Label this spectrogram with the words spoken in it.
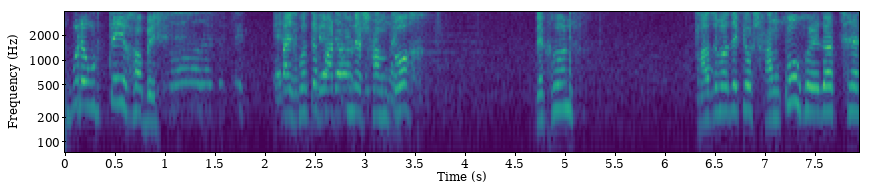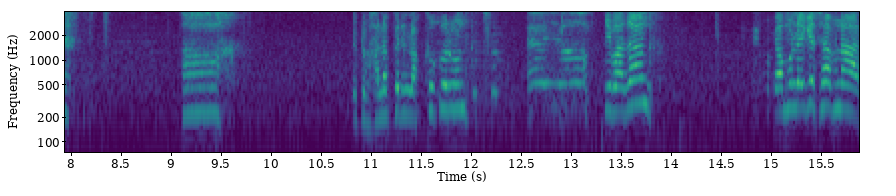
উপরে উঠতেই হবে। তাই হতে পারছি না, শান্ত। দেখুন, মাঝে মাঝে কেউ শান্তও হয়ে যাচ্ছে। একটু ভালো করে লক্ষ্য করুন। কি বাজান? কেমন লেগেছে আপনার?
